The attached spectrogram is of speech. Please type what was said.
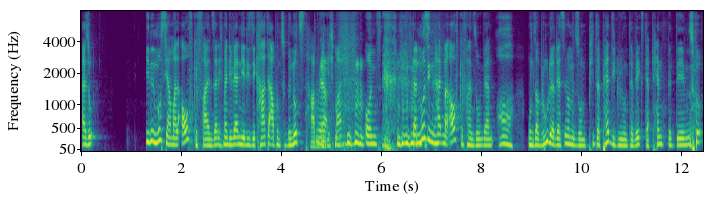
also ihnen muss ja mal aufgefallen sein. Ich meine, die werden ja diese Karte ab und zu benutzt haben, Ja. denke ich mal. Und dann muss ihnen halt mal aufgefallen so werden, oh, unser Bruder, der ist immer mit so einem Peter Pettigrew unterwegs, der pennt mit dem so.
